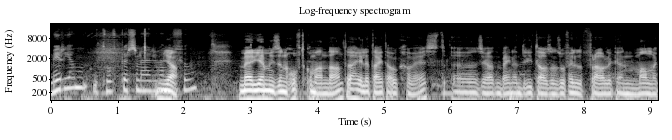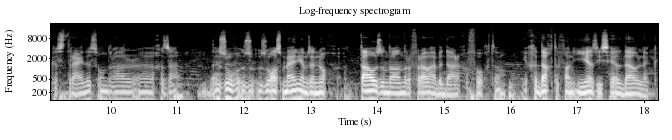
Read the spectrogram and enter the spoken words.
Mirjam, het hoofdpersonage van ja. de film? Mirjam is een hoofdcommandant de hele tijd ook geweest. Uh, ze had bijna 3000 zoveel vrouwelijke en mannelijke strijders onder haar uh, gezag. Zo, zo, zoals Mirjam zijn nog duizenden andere vrouwen hebben daar gevochten. De gedachte van IS is heel duidelijk.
